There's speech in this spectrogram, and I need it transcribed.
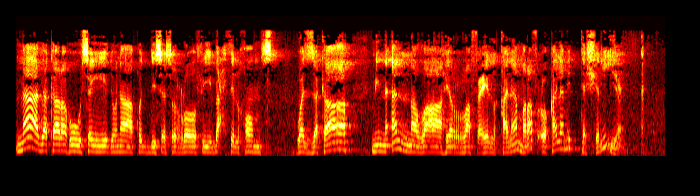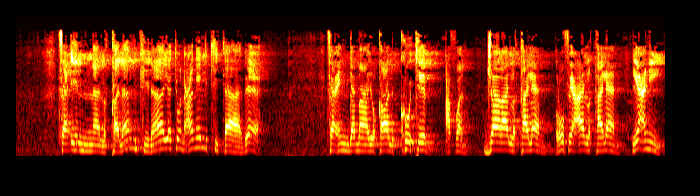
ما ذكره سيدنا قدس سره في بحث الخمس والزكاة من أن ظاهر رفع القلم رفع قلم التشريع. فإن القلم كناية عن الكتابة فعندما يقال كتب عفوا جرى القلم رفع القلم يعني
